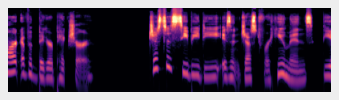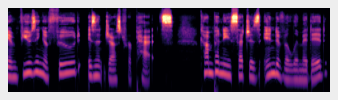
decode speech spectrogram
Part of a bigger picture. Just as CBD isn't just for humans, the infusing of food isn't just for pets. Companies such as Indiva Limited,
